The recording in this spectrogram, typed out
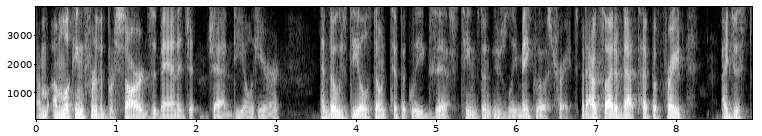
I'm I'm looking for the Brassard Zibanejad deal here, and those deals don't typically exist. Teams don't usually make those trades. But outside of that type of trade, I just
